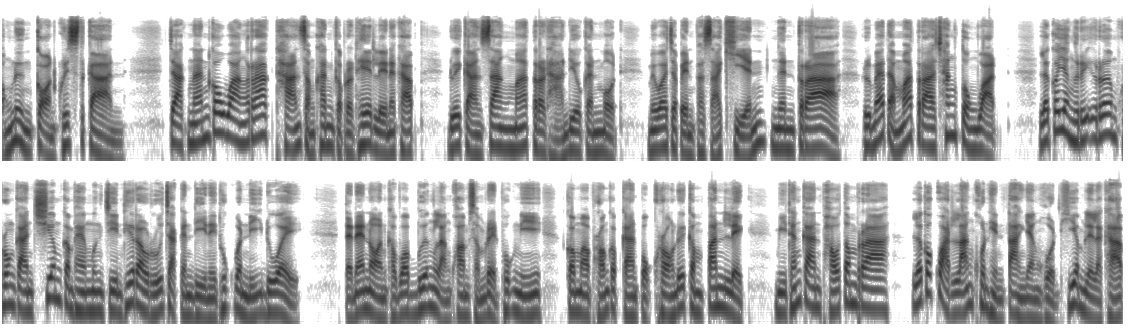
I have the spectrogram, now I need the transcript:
221 ก่อนคริสตกาล จากนั้นก็วางรากฐานสำคัญกับประเทศเลยนะครับ ด้วยการสร้างมาตรฐานเดียวกันหมด ไม่ว่าจะเป็นภาษาเขียน เงินตรา หรือแม้แต่มาตราช่างตรงวัด แล้วก็ยังริเริ่มโครงการเชื่อมกำแพงเมืองจีนที่เรารู้จักกันดีในทุกวันนี้ด้วย แต่แน่นอนครับว่าเบื้องหลังความสำเร็จพวกนี้ ก็มาพร้อมกับการปกครองด้วยกำปั้นเหล็ก มีทั้งการเผาตำรา แล้วก็กวาดล้างคนเห็นต่างอย่างโหดเหี้ยมเลยล่ะครับ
